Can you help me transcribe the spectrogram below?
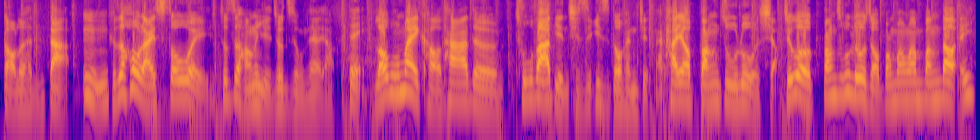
搞得很大。嗯，可是后来收尾就是好像也就只有那样。对，劳勃麦考他的出发点其实一直都很简单，他要帮助弱小，结果帮助弱小，帮帮帮帮到，哎、欸，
